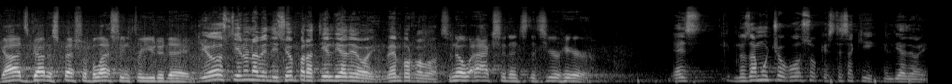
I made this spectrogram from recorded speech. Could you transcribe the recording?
God's got a special blessing for you today. Dios tiene una bendición para ti el día de hoy. Ven, por favor. It's no accidents that you're here. Es, nos da mucho gozo que estés aquí el día de hoy,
